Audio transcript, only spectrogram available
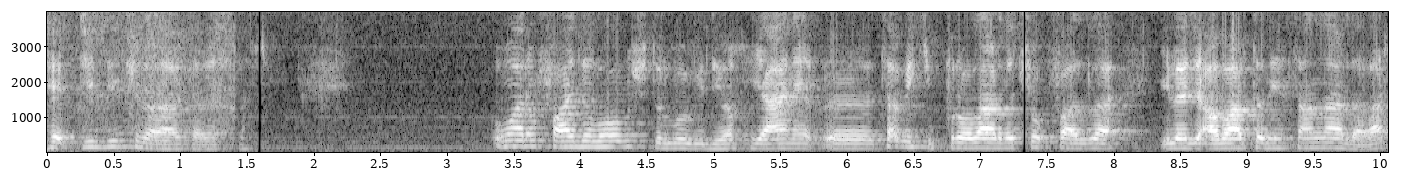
Hep ciddi kilolar arkadaşlar. Umarım faydalı olmuştur bu video. Yani e, tabii ki prolarda çok fazla ilacı abartan insanlar da var.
